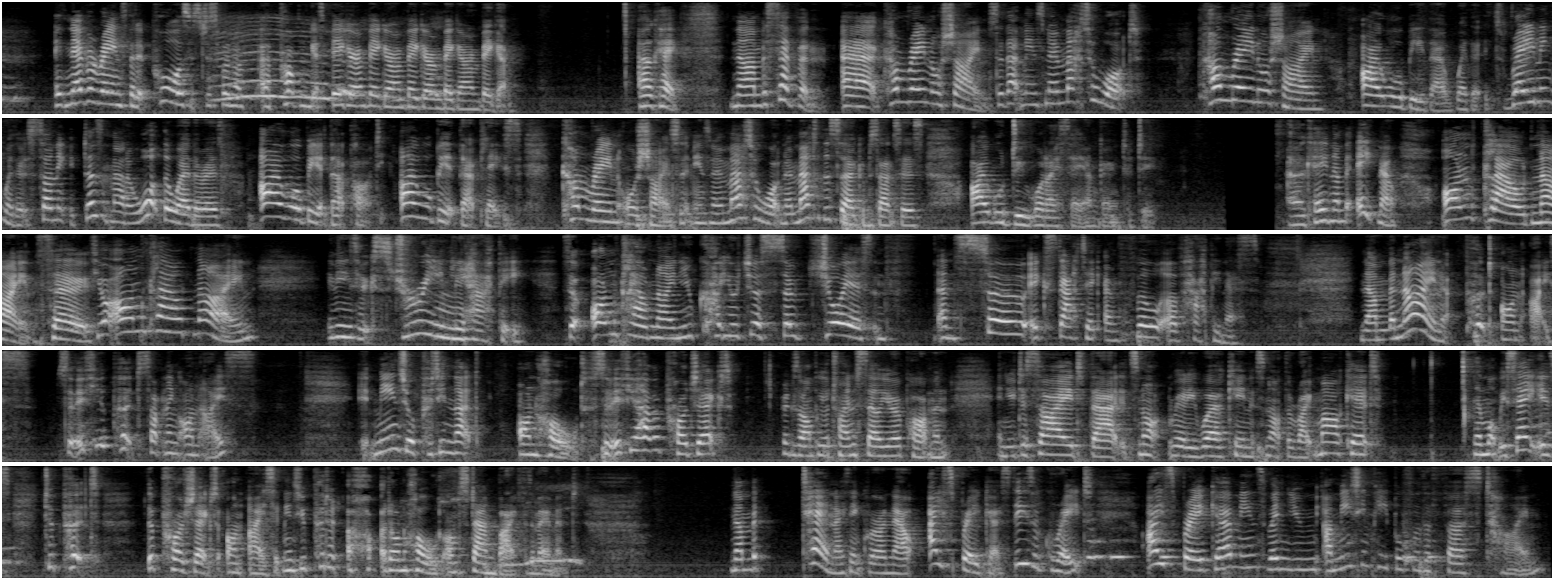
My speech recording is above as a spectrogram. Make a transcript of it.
it never rains but it pours. It's just when a, a problem gets bigger and bigger and bigger and bigger and bigger okay number seven uh, come rain or shine so that means no matter what come rain or shine I will be there. Whether it's raining, whether it's sunny, it doesn't matter what the weather is, I will be at that party. I will be at that place. Come rain or shine. So it means no matter what, no matter the circumstances, I will do what I say I'm going to do. Okay, number eight now. On cloud nine. So if you're on cloud nine, it means you're extremely happy. So on cloud nine, you you're just so joyous and and so ecstatic and full of happiness. Number nine, put on ice. So if you put something on ice, it means you're putting that on hold. So if you have a project, for example, you're trying to sell your apartment and you decide that it's not really working, it's not the right market, then what we say is to put the project on ice. It means you put uh, it on hold, on standby for the moment. Number 10, I think we're on now. Icebreakers. These are great. Icebreaker means when you are meeting people for the first time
